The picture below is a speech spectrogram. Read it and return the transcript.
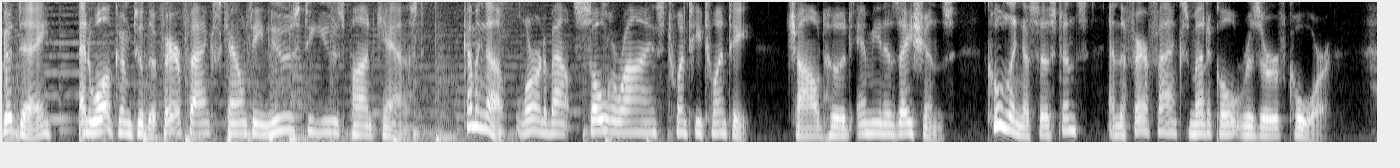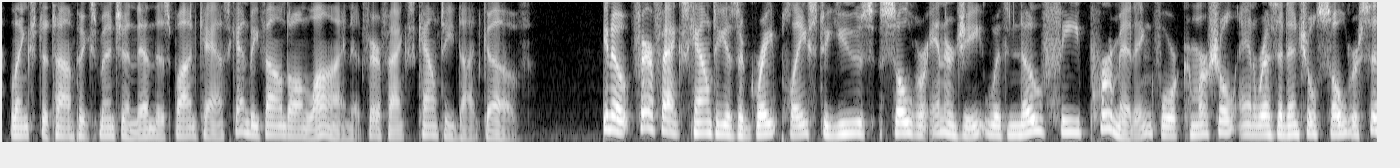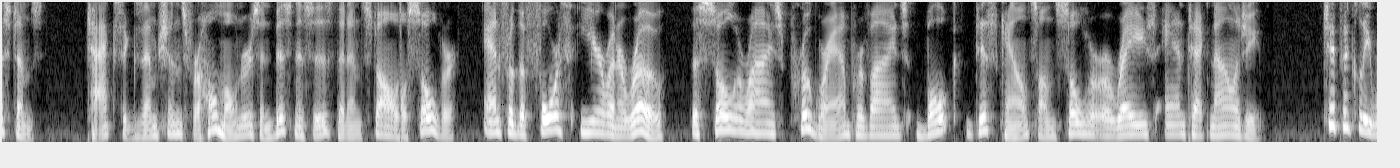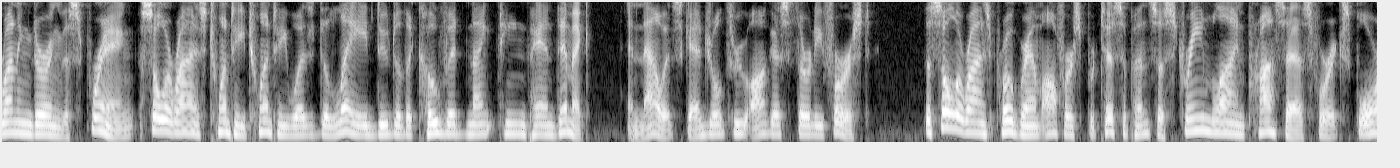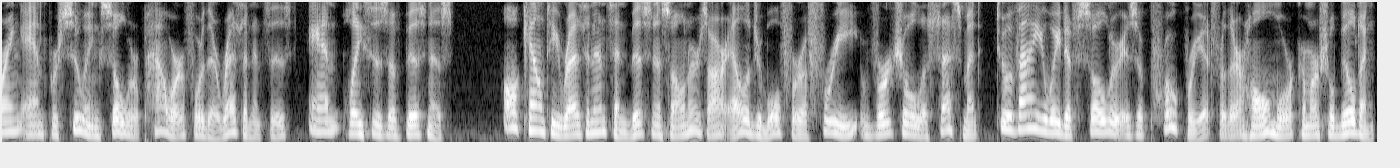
Good day, and welcome to the Fairfax County News to Use podcast. Coming up, learn about Solarize 2020, childhood immunizations, cooling assistance, and the Fairfax Medical Reserve Corps. Links to topics mentioned in this podcast can be found online at fairfaxcounty.gov. You know, Fairfax County is a great place to use solar energy with no fee permitting for commercial and residential solar systems tax exemptions for homeowners and businesses that install solar, and for the fourth year in a row, the Solarize program provides bulk discounts on solar arrays and technology. Typically running during the spring, Solarize 2020 was delayed due to the COVID 19 pandemic, and now it's scheduled through August 31st. The Solarize program offers participants a streamlined process for exploring and pursuing solar power for their residences and places of business. All county residents and business owners are eligible for a free virtual assessment to evaluate if solar is appropriate for their home or commercial building.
